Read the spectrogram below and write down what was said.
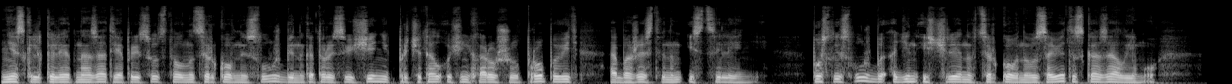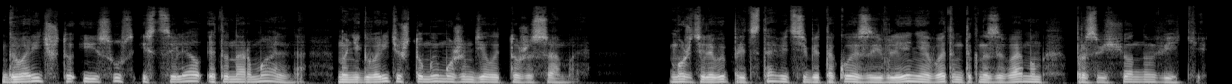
Несколько лет назад я присутствовал на церковной службе, на которой священник прочитал очень хорошую проповедь о божественном исцелении. После службы один из членов церковного совета сказал ему, «Говорить, что Иисус исцелял, это нормально, но не говорите, что мы можем делать то же самое». Можете ли вы представить себе такое заявление в этом так называемом просвещенном веке?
